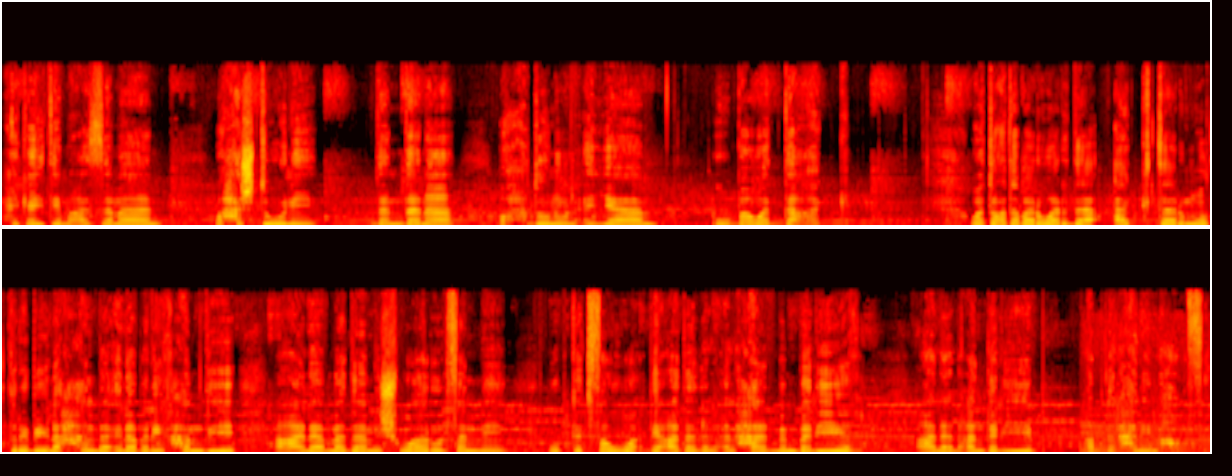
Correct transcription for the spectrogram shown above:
حكايتي مع الزمان. وحشتوني دندنة أحضنوا الأيام وبودعك. وتعتبر وردة أكثر مطربة لحن لإلها بليغ حمدي على مدى مشواره الفني وبتتفوق بعدد الألحان من بليغ على العندليب عبد الحليم حافظ.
